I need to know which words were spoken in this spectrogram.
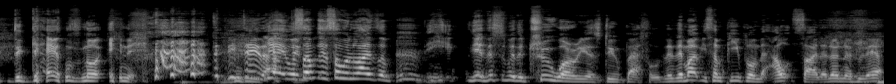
DeGale's not in it. Did he do that? Yeah, it was something, someone lines of, he, yeah, this is where the true warriors do battle. There, there might be some people on the outside, I don't know who they are.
